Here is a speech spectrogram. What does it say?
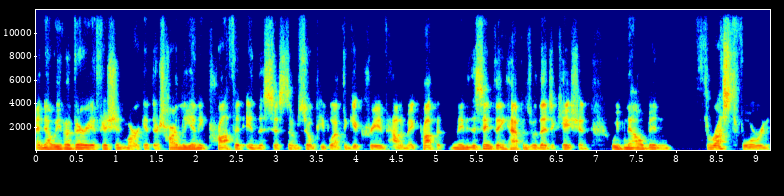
and now we have a very efficient market. There's hardly any profit in the system so people have to get creative how to make profit. Maybe the same thing happens with education. We've now been thrust forward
